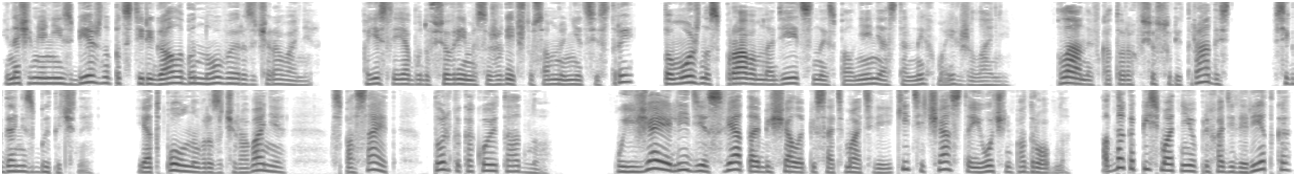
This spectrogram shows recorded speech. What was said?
иначе меня неизбежно подстерегало бы новое разочарование. А если я буду все время сожалеть, что со мной нет сестры, то можно с правом надеяться на исполнение остальных моих желаний. Планы, в которых все сулит радость, всегда несбыточны, и от полного разочарования спасает только какое-то одно. Уезжая, Лидия свято обещала писать матери и Кити часто и очень подробно. Однако письма от нее приходили редко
